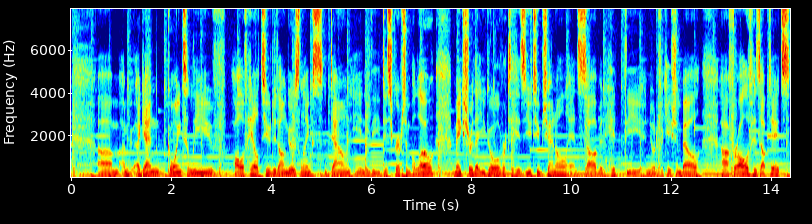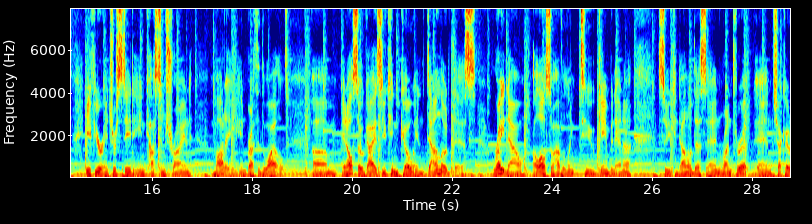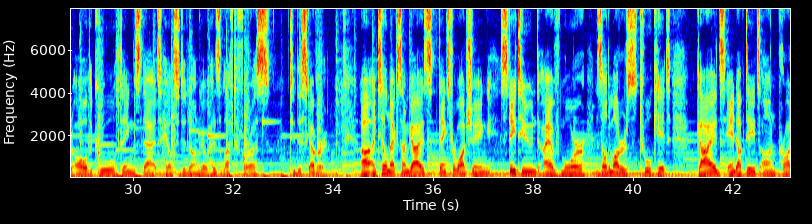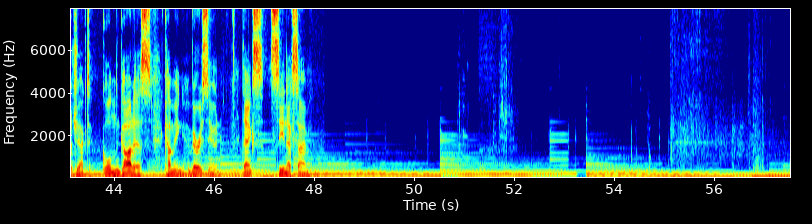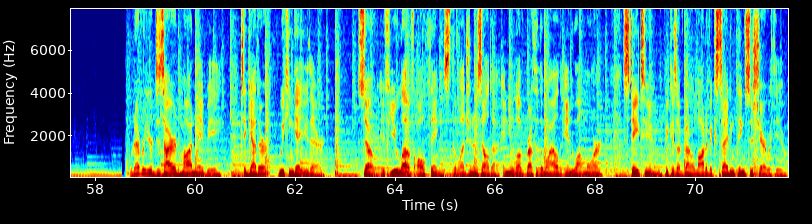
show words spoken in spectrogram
Um, I'm again going to leave all of Hail to Dodongo's links down in the description below. Make sure that you go over to his YouTube channel and sub and hit the notification bell uh, for all of his updates if you're interested in custom shrine modding in Breath of the Wild. Um, and also, guys, you can go and download this right now. I'll also have a link to Game Banana so you can download this and run through it and check out all the cool things that Hail to Dodongo has left for us to discover. Uh, until next time, guys, thanks for watching. Stay tuned. I have more Zelda Modders Toolkit guides and updates on Project Golden Goddess coming very soon. Thanks. See you next time. Whatever your desired mod may be, together we can get you there. So, if you love all things The Legend of Zelda and you love Breath of the Wild and want more, stay tuned because I've got a lot of exciting things to share with you.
